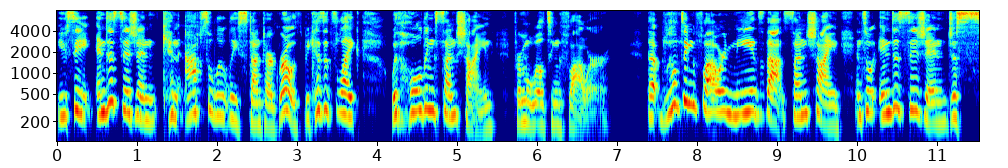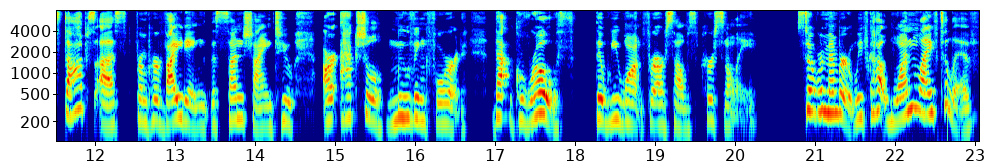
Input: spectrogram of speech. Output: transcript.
you see, indecision can absolutely stunt our growth because it's like withholding sunshine from a wilting flower. That wilting flower needs that sunshine. And so, indecision just stops us from providing the sunshine to our actual moving forward, that growth that we want for ourselves personally. So, remember, we've got one life to live,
